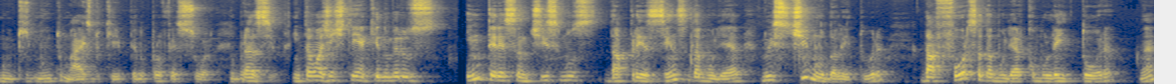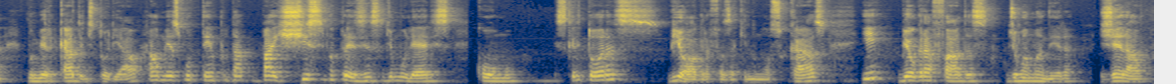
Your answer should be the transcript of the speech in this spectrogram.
muito, muito mais do que pelo professor no Brasil. Então a gente tem aqui números interessantíssimos da presença da mulher no estímulo da leitura, da força da mulher como leitora né, no mercado editorial, ao mesmo tempo da baixíssima presença de mulheres como escritoras, biógrafas aqui no nosso caso, e biografadas de uma maneira geral.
